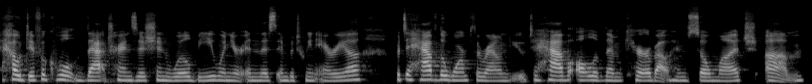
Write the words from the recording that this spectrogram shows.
how difficult that transition will be when you're in this in between area but to have the warmth around you to have all of them care about him so much um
